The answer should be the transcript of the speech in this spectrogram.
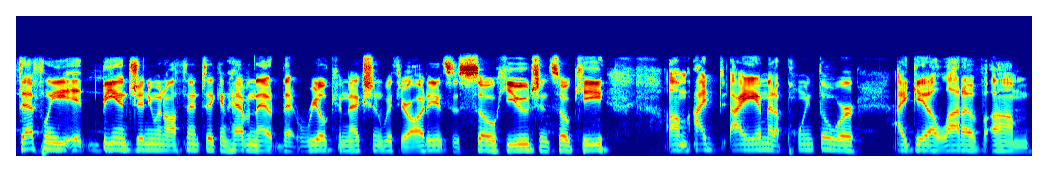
definitely, it being genuine, authentic, and having that that real connection with your audience is so huge and so key. Um, I I am at a point though where I get a lot of um,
